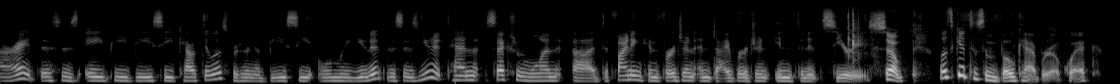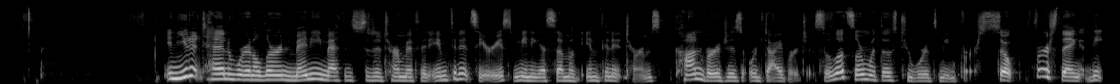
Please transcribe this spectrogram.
All right, this is AP BC Calculus. We're doing a BC only unit. This is Unit 10, Section 1, uh, defining convergent and divergent infinite series. So let's get to some vocab real quick. In Unit 10, we're going to learn many methods to determine if an infinite series, meaning a sum of infinite terms, converges or diverges. So let's learn what those two words mean first. So first thing, the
